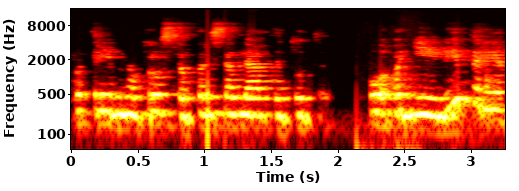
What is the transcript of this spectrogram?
потрібно просто переставляти тут по одній літері,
